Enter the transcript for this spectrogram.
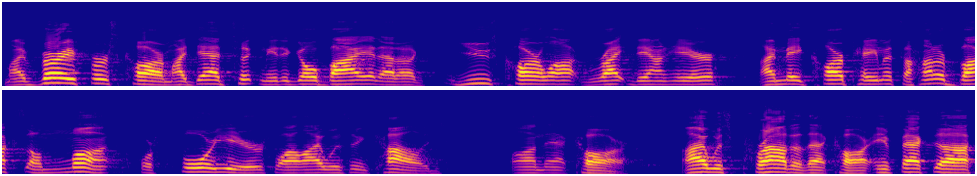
My very first car, my dad took me to go buy it at a used car lot right down here. I made car payments, 100 bucks a month for four years while I was in college on that car. I was proud of that car. In fact, uh,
